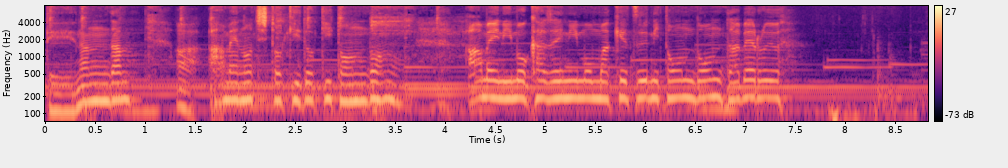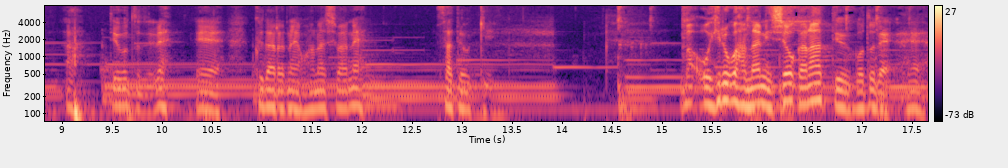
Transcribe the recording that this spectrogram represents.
てなんだ。あ雨のち時々トンドン。雨にも風にも負けずにトンドン食べる。ということでね、えー、くだらないお話はねさておき。まあ、お昼ご飯何しようかなっていうことで、え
